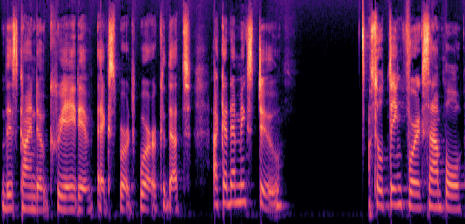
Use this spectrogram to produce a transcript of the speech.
this kind of creative expert work that academics do. So, think, for example,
